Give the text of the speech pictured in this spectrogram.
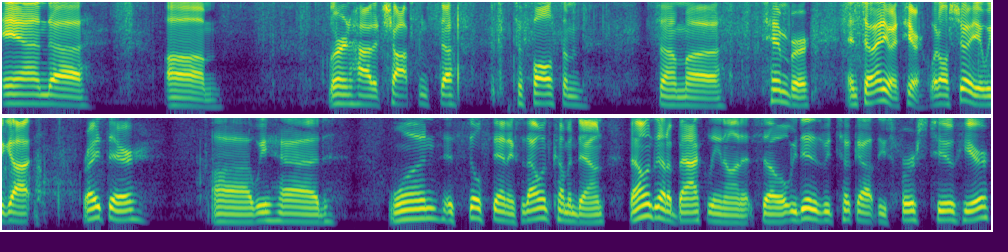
and uh, um, learn how to chop some stuff to fall some, some uh, timber. And so anyways, here, what I'll show you, we got right there, we had one is still standing, so that one's coming down. That one's got a back lean on it. So what we did is we took out these first two here,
